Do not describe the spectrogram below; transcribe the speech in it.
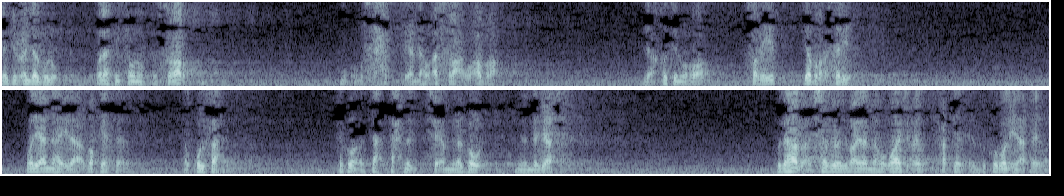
يجب عند البلوغ. ولكن كونه في الصغر مستحب لأنه أسرع وأبرأ إذا ختن وهو صغير يبرأ سريع. ولأنها إذا بقيت القلفة تكون تحمل شيئا من البول من النجاسة. وذهب الشافعي والجماعة إلى أنه واجب أيضا في حق الذكور والإناث أيضا.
